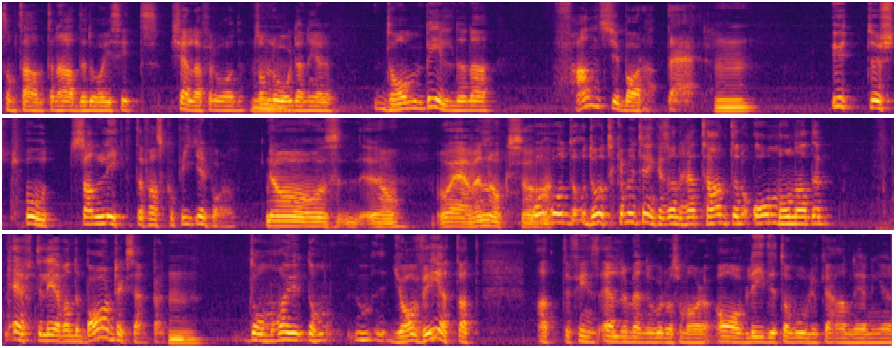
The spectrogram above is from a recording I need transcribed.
Som tanten hade då i sitt källarförråd. Som Mm. låg där nere. De bilderna fanns ju bara där. Mm. Ytterst osannolikt att det fanns kopior på dem. Ja, och, ja. Och även också... Och, och, då- då kan man ju tänka sig den här tanten. Om hon hade efterlevande barn till exempel. Mm. De har ju... De, jag vet att att det finns äldre människor då som har avlidit av olika anledningar.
